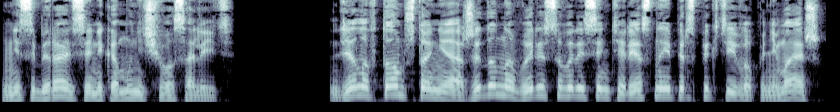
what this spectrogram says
Не собираюсь я никому ничего солить. Дело в том, что неожиданно вырисовались интересные перспективы, понимаешь?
